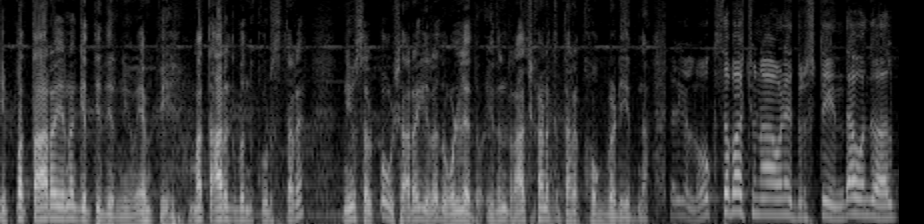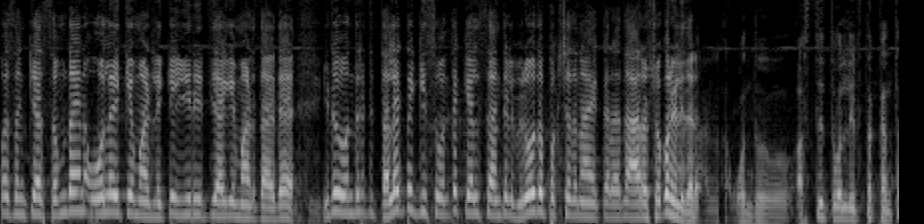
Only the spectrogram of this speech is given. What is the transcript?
ಇಪ್ಪತ್ತಾರು ಏನೋ ಗೆದ್ದಿದ್ದೀರಿ ನೀವು ಎಂ ಪಿ ಮತ್ತು ಆರ್ಗೆ ಬಂದು ಕೂರಿಸ್ತಾರೆ. ನೀವು ಸ್ವಲ್ಪ ಹುಷಾರಾಗಿರೋದು ಒಳ್ಳೆಯದು ಇದನ್ನು ರಾಜಕಾರಣಕ್ಕೆ ತರಕ್ಕೆ ಹೋಗಬೇಡಿ ಇದನ್ನ ಈಗ ಲೋಕಸಭಾ ಚುನಾವಣೆ ದೃಷ್ಟಿಯಿಂದ ಒಂದು ಅಲ್ಪಸಂಖ್ಯಾತ ಸಮುದಾಯನ ಓಲೈಕೆ ಮಾಡಲಿಕ್ಕೆ ಈ ರೀತಿಯಾಗಿ ಮಾಡ್ತಾ ಇದೆ. ಇದು ಒಂದು ರೀತಿ ತಲೆ ತಗ್ಗಿಸುವಂತ ಕೆಲಸ ಅಂತೇಳಿ ವಿರೋಧ ಪಕ್ಷದ ನಾಯಕರಾದ ಆರ್ ಅಶೋಕರು ಹೇಳಿದ್ದಾರೆ. ಒಂದು ಅಸ್ತಿತ್ವದಲ್ಲಿರ್ತಕ್ಕಂಥ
